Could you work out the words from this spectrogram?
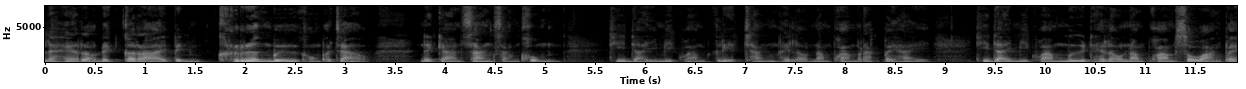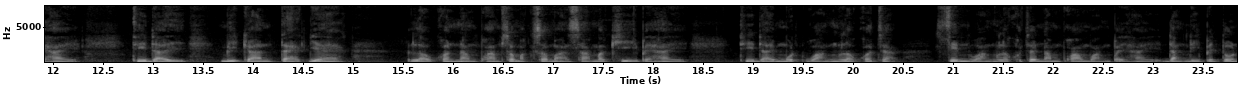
และให้เราได้กลายเป็นเครื่องมือของพระเจ้า ในการสร้างสังคม ที่ใดมีความเกลียดชังให้เรานำความรักไปให้ ที่ใดมีความมืดให้เรานำความสว่างไปให้ ที่ใดมีการแตกแยก เราก็นำความสมัครสมานสามัคคีไปให้ ที่ใดหมดหวังเราก็จะสิ้นหวังเราก็จะนำความหวังไปให้ ดังนี้เป็นต้น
